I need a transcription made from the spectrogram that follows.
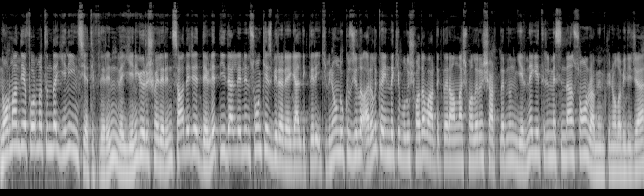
Normandiya formatında yeni inisiyatiflerin ve yeni görüşmelerin sadece devlet liderlerinin son kez bir araya geldikleri 2019 yılı Aralık ayındaki buluşmada vardıkları anlaşmaların şartlarının yerine getirilmesinden sonra mümkün olabileceği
